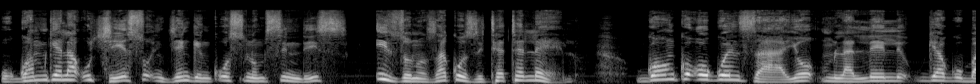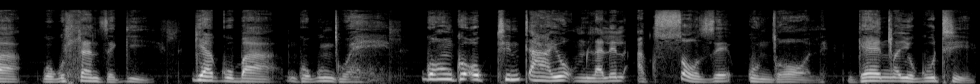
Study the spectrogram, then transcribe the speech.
ukwamkela uJesu njengenkosi nomsindisi izono zakho zithethelelwe. Konke okwenzayo mlaleli kuyakuba ngokuhlanzekile kuyakuba ngokungcwele. Konke okuthintayo mlaleli akusoze kungcole ngenxa yokuthi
